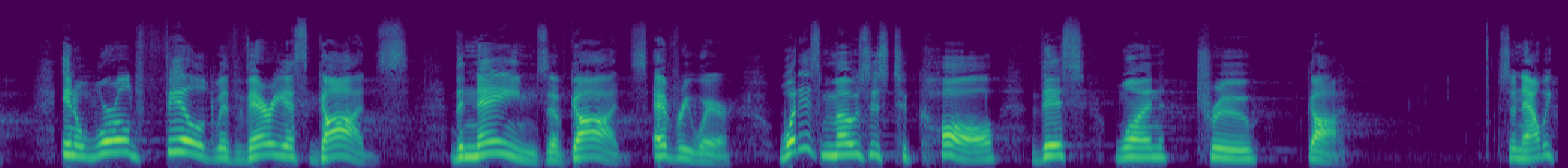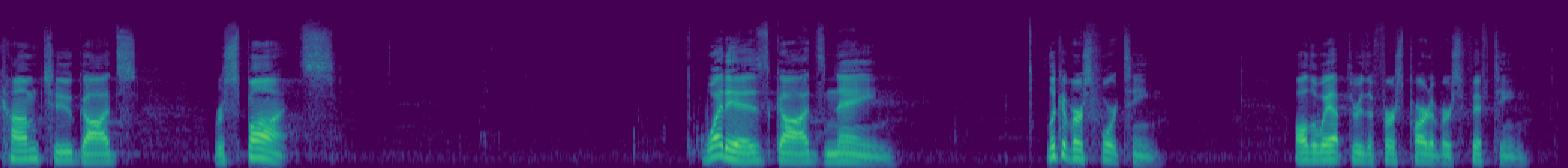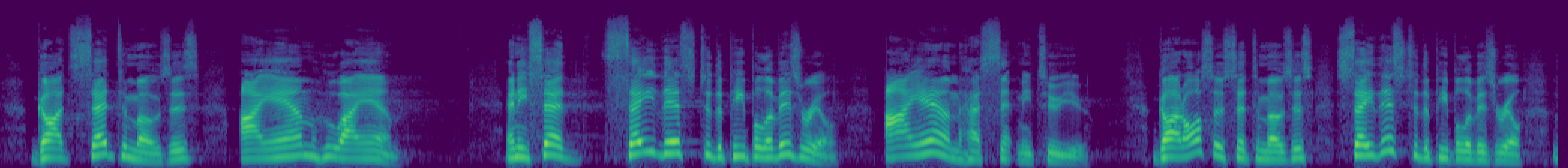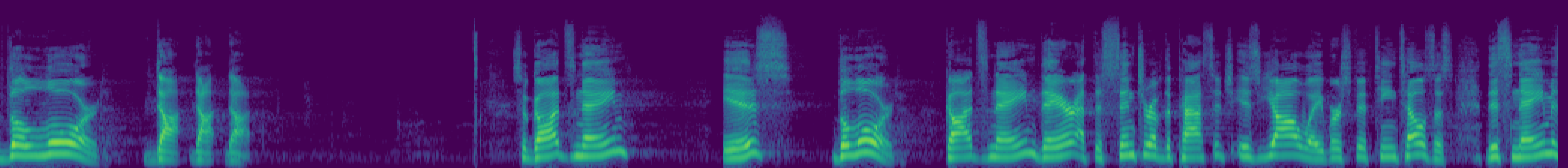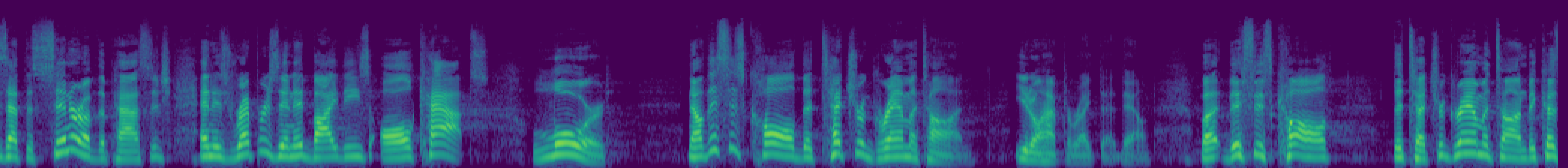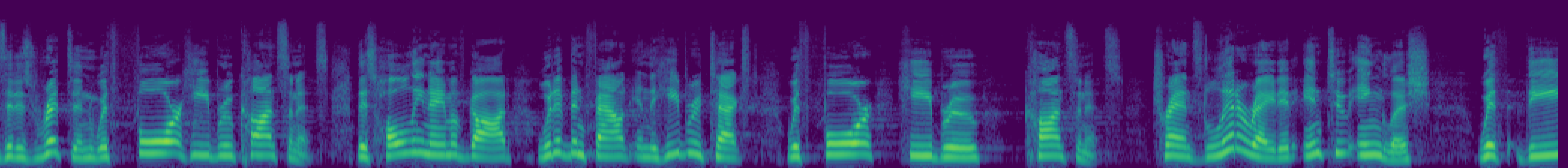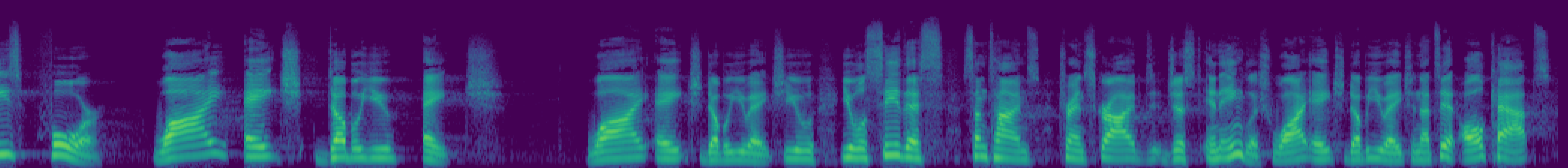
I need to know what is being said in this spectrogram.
In a world filled with various gods, the names of gods everywhere. What is Moses to call this one true God? So now we come to God's response. What is God's name? Look at verse 14, all the way up through the first part of verse 15. God said to Moses, I am who I am. And he said, Say this to the people of Israel I am has sent me to you. God also said to Moses, Say this to the people of Israel, the Lord, dot, dot, dot. So God's name is the Lord. God's name there at the center of the passage is Yahweh. Verse 15 tells us this name is at the center of the passage and is represented by these all caps Lord. Now, this is called the Tetragrammaton. You don't have to write that down, but this is called the Tetragrammaton because it is written with four Hebrew consonants. This holy name of God would have been found in the Hebrew text with four Hebrew consonants, transliterated into English with these four Y H W H. Y H W H. You, you will see this sometimes transcribed just in English Y H W H, and that's it, all caps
